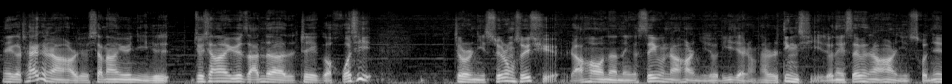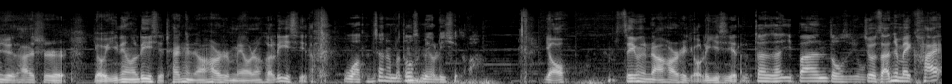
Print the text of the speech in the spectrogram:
那个 checking 账号就相当于你就相当于咱的这个活期。就是你随用随取，然后呢，那个 saving 账号你就理解成它是定期，就那 saving 账号你存进去它是有一定的利息，checking 账号是没有任何利息的。我们在那边都是没有利息的吧？有 saving 账号是有利息的，但是咱一般都是用，就咱就没开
